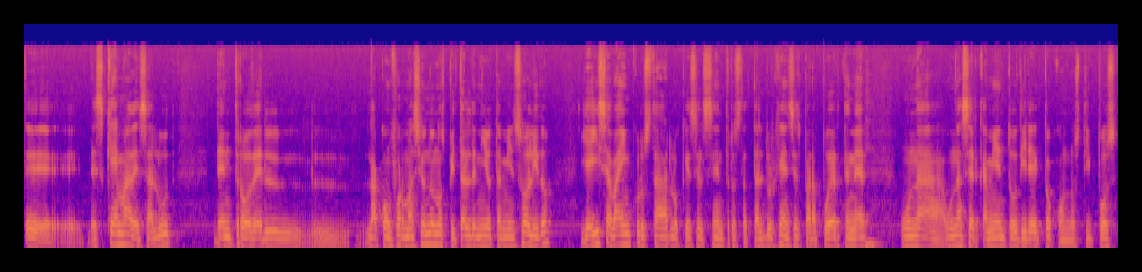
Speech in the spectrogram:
eh, esquema de salud dentro de la conformación de un hospital de niño también sólido y ahí se va a incrustar lo que es el Centro Estatal de Urgencias para poder tener una, un acercamiento directo con los tipos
